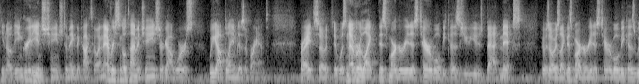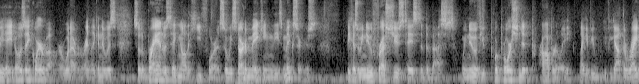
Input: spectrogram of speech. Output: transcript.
you know the ingredients change to make the cocktail. And every single time it changed or got worse we got blamed as a brand right? So it was never like this margarita is terrible because you used bad mix. It was always like this margarita is terrible because we hate Jose Cuervo or whatever right? Like and it was so the brand was taking all the heat for it. So we started making these mixers because we knew fresh juice tasted the best. We knew if you proportioned it properly, like if you if you got the right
